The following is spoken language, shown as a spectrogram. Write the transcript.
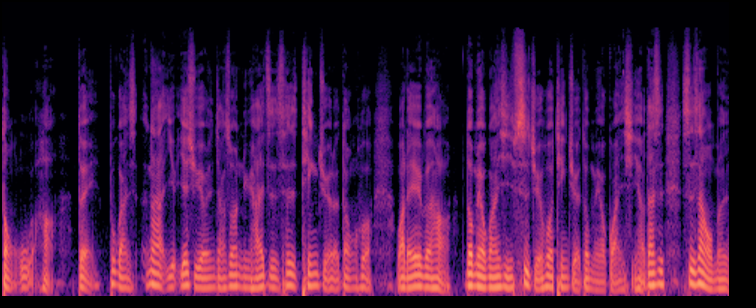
动物哈。对，不管是那也也许有人讲说，女孩子是听觉的动物，whatever 哈都没有关系，视觉或听觉都没有关系哈。但是事实上，我们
